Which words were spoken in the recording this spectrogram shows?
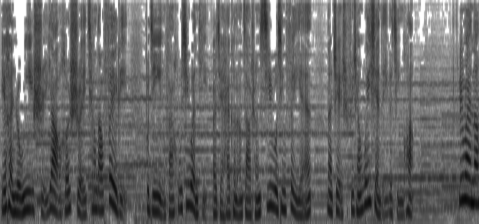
也很容易使药和水呛到肺里，不仅引发呼吸问题，而且还可能造成吸入性肺炎。那这也是非常危险的一个情况。另外呢，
